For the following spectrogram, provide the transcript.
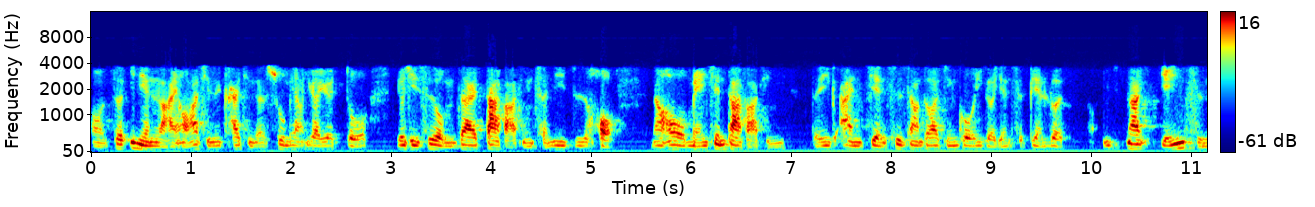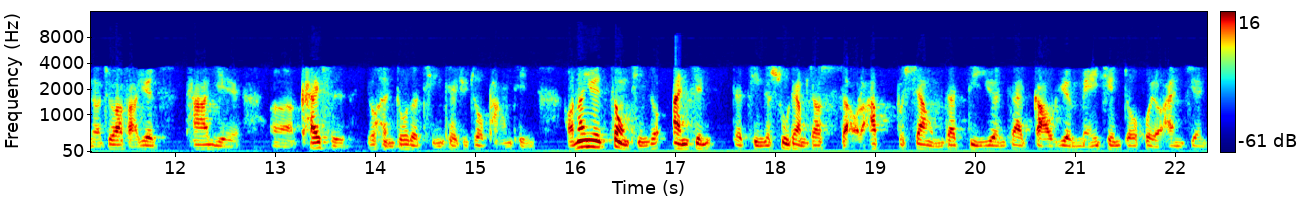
哦，这一年来哦，它其实开庭的数量越来越多，尤其是我们在大法庭成立之后，然后每一件大法庭的一个案件，事实上都要经过一个延迟辩论。那也因此呢，最高法院它也呃开始有很多的庭可以去做旁听。好，那因为这种庭就案件的庭的数量比较少了，它不像我们在地院、在高院每一天都会有案件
